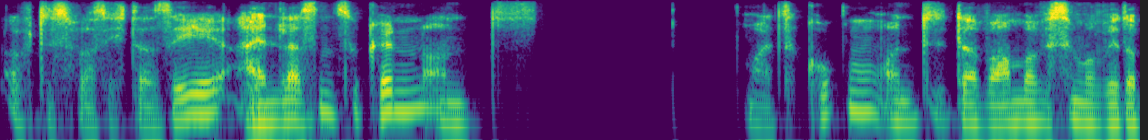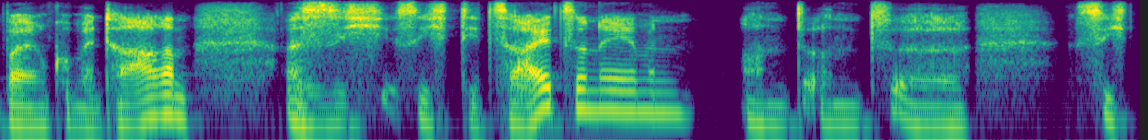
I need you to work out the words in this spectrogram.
auf das, was ich da sehe, einlassen zu können und mal zu gucken. Und da waren wir, sind wir wieder bei den Kommentaren, also sich, sich die Zeit zu nehmen und, und äh, sich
